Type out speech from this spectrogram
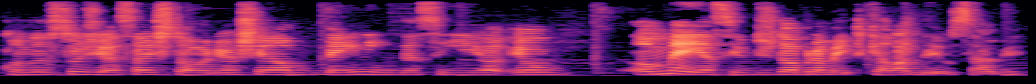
quando surgiu essa história. Eu achei ela bem linda, assim. Eu, eu amei, assim, o desdobramento que ela deu, sabe?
